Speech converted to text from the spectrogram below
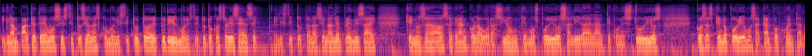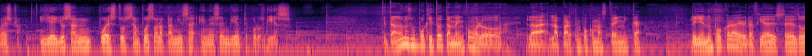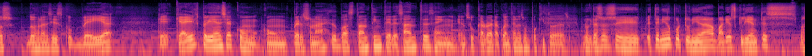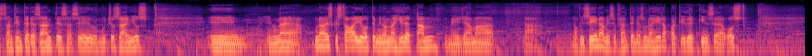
en gran parte tenemos instituciones como el Instituto de Turismo, el Instituto Costarricense, el Instituto Nacional de Aprendizaje, que nos ha dado esa gran colaboración, que hemos podido salir adelante con estudios, cosas que no podríamos sacar por cuenta nuestra. Y ellos han puesto, se han puesto la camisa en ese ambiente por los guías. Quitándonos un poquito también como lo, la, la parte un poco más técnica, leyendo un poco la biografía de ustedes dos, don Francisco, veía que, hay experiencia con, con, personajes bastante interesantes en, en, su carrera. Cuéntenos un poquito de eso. Bueno, gracias. Eh, he tenido oportunidad, varios clientes bastante interesantes hace muchos años. Eh, en una, una vez que estaba yo terminando una gira de TAM, me llama la, la oficina, me dice, Fran, tenés una gira a partir del 15 de agosto.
